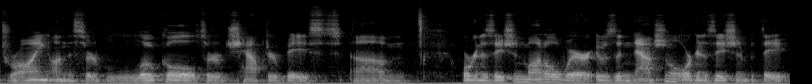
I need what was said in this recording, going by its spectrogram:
drawing on this sort of local, sort of chapter based. Um, organization model where it was a national organization but they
